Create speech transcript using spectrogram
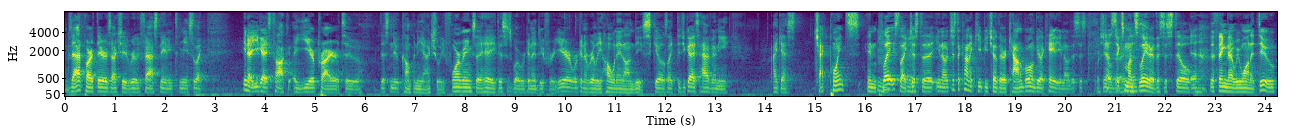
that part there is actually really fascinating to me. So like, you know, you guys talk a year prior to this new company actually forming. Say, hey, this is what we're gonna do for a year. We're gonna really hone in on these skills. Like, did you guys have any, I guess, checkpoints in Mm, place, like just to you know, just to kind of keep each other accountable and be like, hey, you know, this is We're you know, six doing months this. later, this is still Yeah. the thing that we want to do,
